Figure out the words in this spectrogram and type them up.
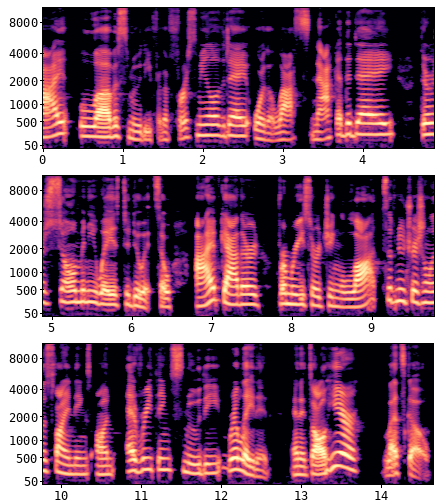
I love a smoothie for the first meal of the day or the last snack of the day. There are so many ways to do it. So I've gathered from researching lots of nutritionalist findings on everything smoothie related, and it's all here Let's go.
